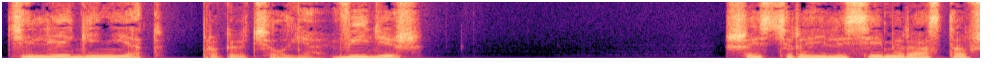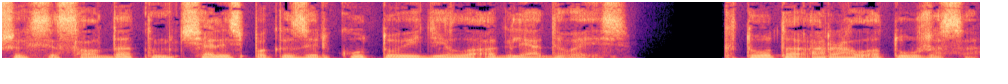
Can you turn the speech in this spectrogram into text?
«Телеги нет!» — прокричал я. «Видишь?» Шестеро или семеро оставшихся солдат мчались по козырьку, то и дело оглядываясь. Кто-то орал от ужаса.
